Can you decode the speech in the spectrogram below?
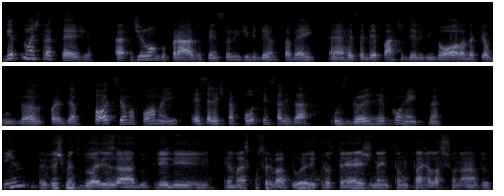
dentro de uma estratégia ah, de longo prazo, pensando em dividendos também, é, receber parte deles em dólar daqui a alguns anos, por exemplo, pode ser uma forma aí excelente para potencializar os ganhos recorrentes, né? Sim, o investimento dolarizado ele é mais conservador, ele protege, né? Então está relacionado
